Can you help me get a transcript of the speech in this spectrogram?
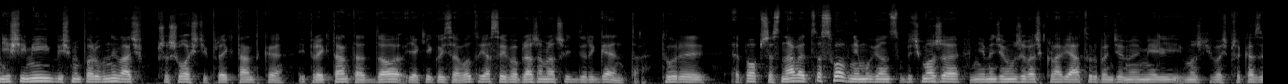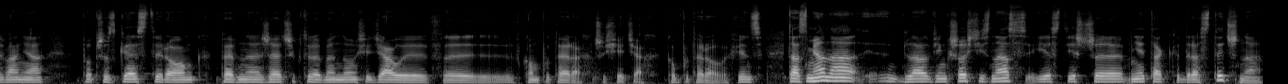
jeśli mielibyśmy porównywać w przyszłości projektantkę i projektanta do jakiegoś zawodu, ja sobie wyobrażam raczej dyrygenta, który poprzez nawet dosłownie mówiąc, być może nie będziemy używać klawiatur, będziemy mieli możliwość przekazywania poprzez gesty rąk pewne rzeczy, które będą się działy w, w komputerach czy sieciach komputerowych. Więc ta zmiana dla większości z nas jest jeszcze nie tak drastyczna,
